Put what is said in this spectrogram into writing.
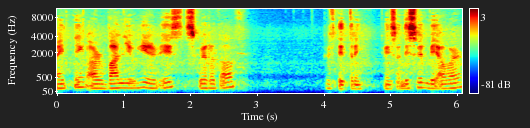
I think our value here is square root of 53. Okay, so this will be our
